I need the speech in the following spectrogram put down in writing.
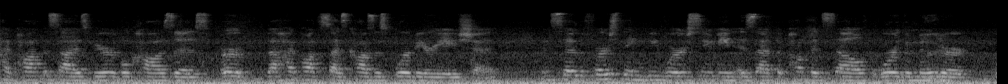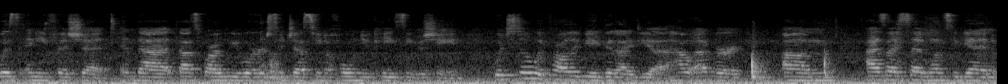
hypothesized variable causes, or the hypothesized causes for variation. And so the first thing we were assuming is that the pump itself or the motor was inefficient, and that that's why we were suggesting a whole new casing machine, which still would probably be a good idea. However, um, as I said once again,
